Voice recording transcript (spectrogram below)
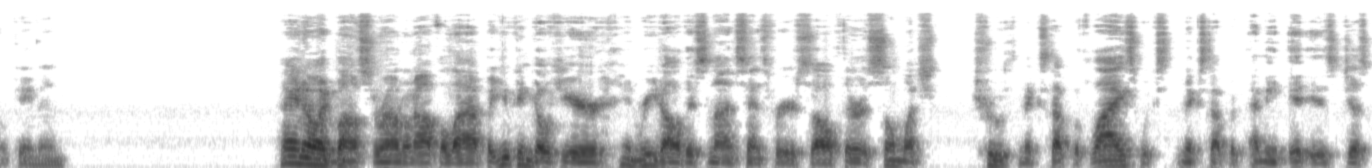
Okay, man. I know I bounced around an awful lot, but you can go here and read all this nonsense for yourself. There is so much truth mixed up with lies, mixed up with, I mean, it is just,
